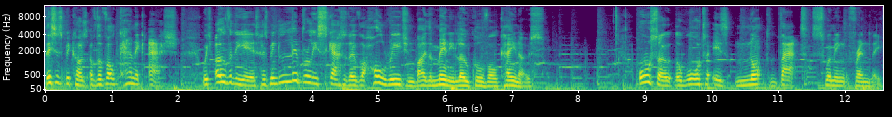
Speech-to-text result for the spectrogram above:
This is because of the volcanic ash, which over the years has been liberally scattered over the whole region by the many local volcanoes. Also, the water is not that swimming friendly.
